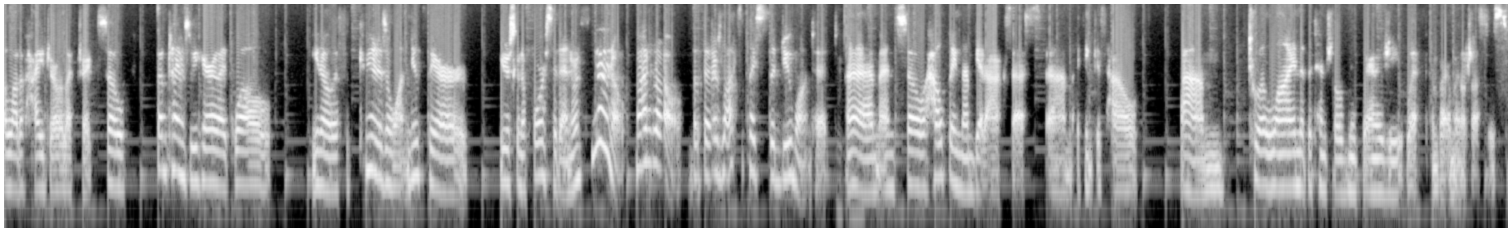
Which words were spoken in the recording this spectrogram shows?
a lot of hydroelectric. So sometimes we hear like, well, you know, if a community doesn't want nuclear, you're just going to force it in. no, no, no, not at all. But there's lots of places that do want it, um, and so helping them get access, um, I think, is how um, to align the potential of nuclear energy with environmental justice.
